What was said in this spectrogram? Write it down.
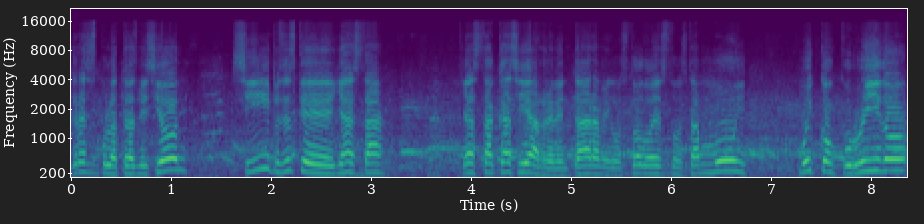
gracias por la transmisión. Sí, pues es que ya está, ya está casi a reventar, amigos, todo esto. Está muy, muy concurrido.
